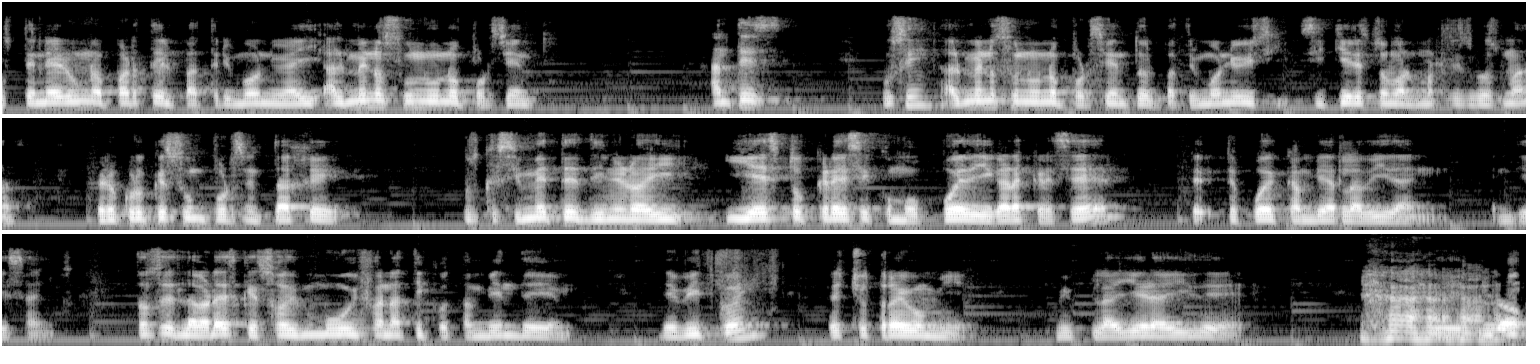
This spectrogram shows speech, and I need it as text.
pues, tener una parte del patrimonio ahí, al menos un 1%. Antes, pues sí, al menos un 1% del patrimonio y si, si, quieres tomar más riesgos más, pero creo que es un porcentaje, pues que si metes dinero ahí y esto crece como puede llegar a crecer, te, puede cambiar la vida en, en, 10 años. Entonces, la verdad es que soy muy fanático también de, de Bitcoin. De hecho, traigo mi, mi playera ahí de, de long,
